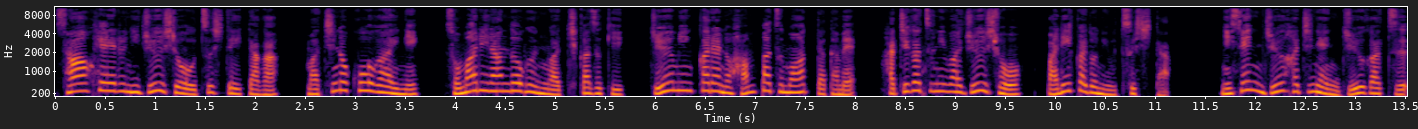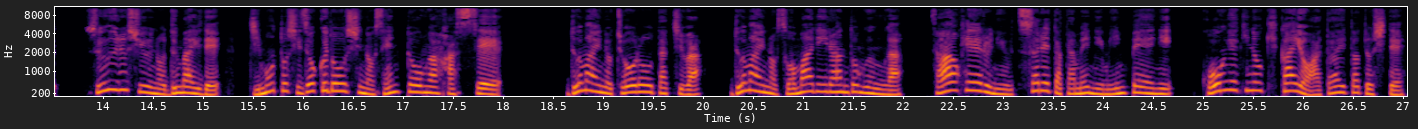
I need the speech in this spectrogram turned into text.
サーヘルに住所を移していたが、町の郊外にソマリランド軍が近づき、住民からの反発もあったため、8月には住所をバリカドに移した。2018年10月、スール州のドゥマイで地元氏族同士の戦闘が発生。ドゥマイの長老たちは、ドゥマイのソマリランド軍がサーヘールに移されたために民兵に攻撃の機会を与えたとして、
